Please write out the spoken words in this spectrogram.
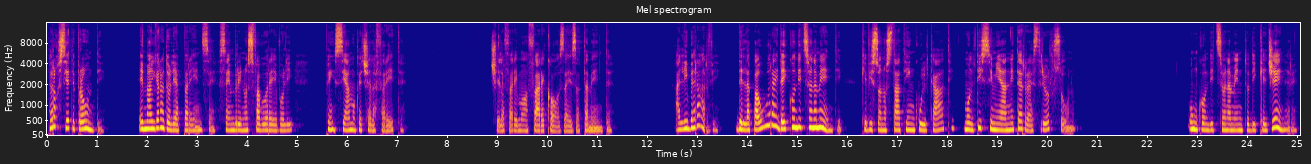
però siete pronti e malgrado le apparenze sembrino sfavorevoli Pensiamo che ce la farete. Ce la faremo a fare cosa esattamente? A liberarvi della paura e dei condizionamenti che vi sono stati inculcati moltissimi anni terrestri or sono. Un condizionamento di che genere?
